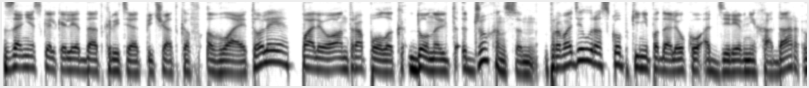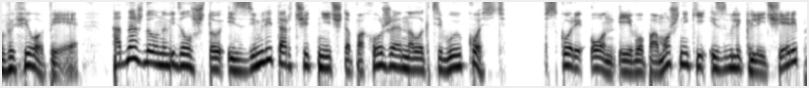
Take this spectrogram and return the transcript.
За несколько лет до открытия отпечатков в Лайтоле палеоантрополог Дональд Джохансон проводил раскопки неподалеку от деревни Хадар в Эфиопии. Однажды он увидел, что из земли торчит нечто похожее на локтевую кость. Вскоре он и его помощники извлекли череп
